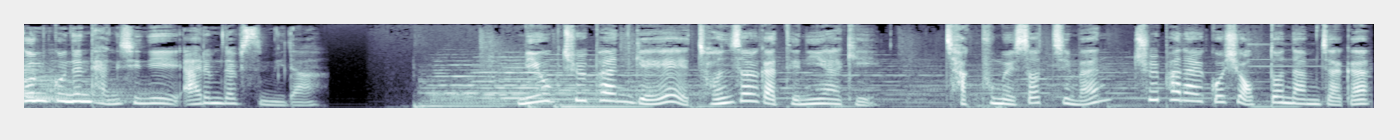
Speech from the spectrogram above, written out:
꿈꾸는 당신이 아름답습니다. 미국 출판계의 전설 같은 이야기. 작품을 썼지만 출판할 곳이 없던 남자가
